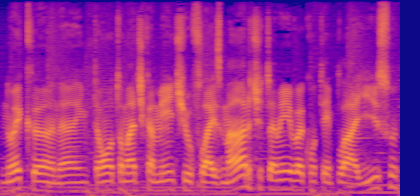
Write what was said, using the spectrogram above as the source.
no ECAN, né? Então, automaticamente o FlySmart também vai contemplar isso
